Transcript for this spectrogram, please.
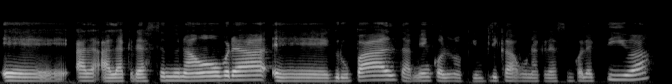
eh, a, la, creación de una obra eh, grupal, también con lo que implica una creación colectiva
